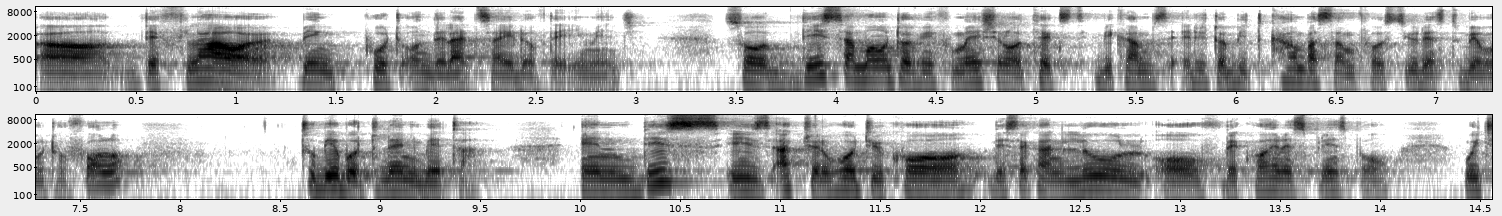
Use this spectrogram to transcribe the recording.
uh, the flower being put on the right side of the image. So this amount of information or text becomes a little bit cumbersome for students to be able to follow, to be able to learn better. And this is actually what you call the second rule of the coherence principle, which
